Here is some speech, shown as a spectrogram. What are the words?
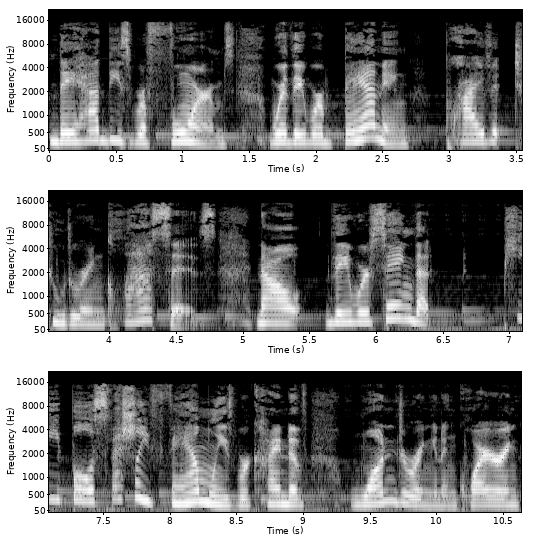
they had these reforms where they were banning private tutoring classes. Now, they were saying that people, especially families, were kind of wondering and inquiring,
